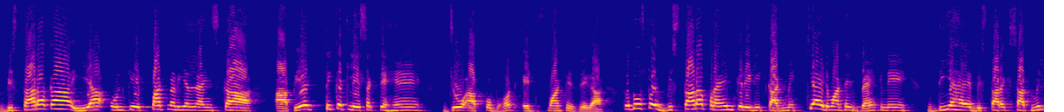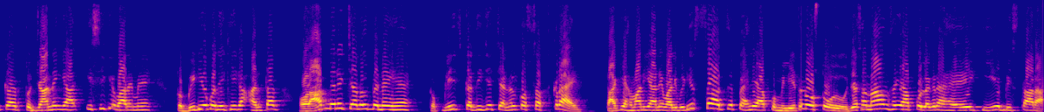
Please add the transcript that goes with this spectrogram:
विस्तारा का या उनके पार्टनर एयरलाइंस का आप ये टिकट ले सकते हैं जो आपको बहुत एडवांटेज देगा। तो दोस्तों विस्तारा प्राइम क्रेडिट कार्ड में क्या एडवांटेज बैंक ने दिया है विस्तारा के साथ मिलकर? तो जानेंगे आज इसी के बारे में। तो वीडियो को देखिएगा अंत तक। और आप मेरे चैनल पे नए हैं तो प्लीज़ कर दीजिए चैनल को सब्सक्राइब ताकि हमारी आने वाली वीडियो सबसे पहले आपको मिले। तो दोस्तों, जैसा नाम से आपको लग रहा है कि ये विस्तारा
